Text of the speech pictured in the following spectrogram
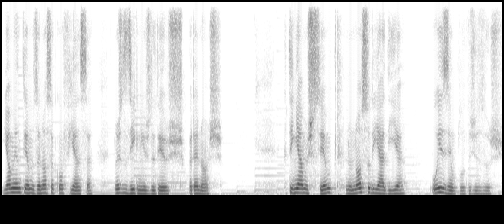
e aumentemos a nossa confiança nos desígnios de Deus para nós. Que tenhamos sempre, no nosso dia a dia, o exemplo de Jesus.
